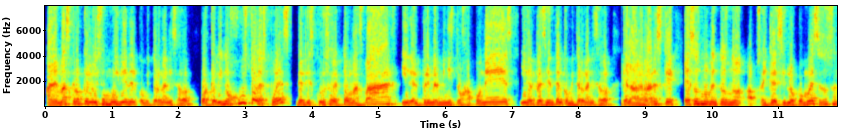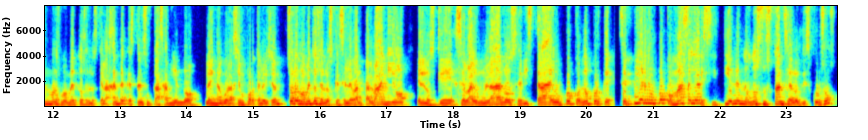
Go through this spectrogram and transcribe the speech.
Además, creo que lo hizo muy bien el comité organizador porque vino justo después del discurso de Thomas Bach y del primer ministro japonés y del presidente del comité organizador, que la verdad es que esos momentos no, hay que decirlo como es, esos son los momentos en los que la gente que está en su casa viendo la inauguración por televisión, son los momentos en los que se levanta al baño, en los que se va a algún lado, se distrae un poco, ¿no? Porque se pierde un poco más allá de si tienen o no sustancia los discursos.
